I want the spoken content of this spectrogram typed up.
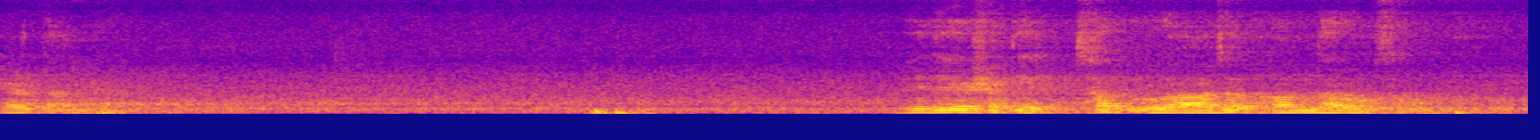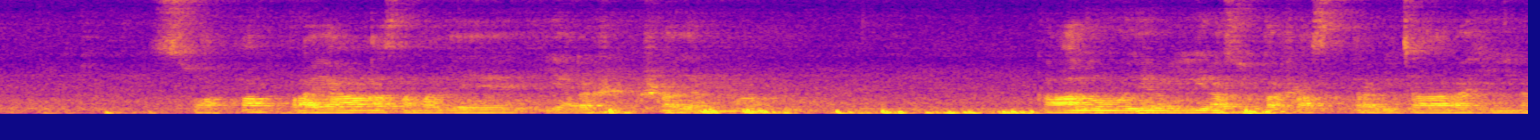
ಹೇಳ್ತಾರೆ ವೇದೇಶ ತೀರ್ಥ ಗುರುರಾಜ ಧುರಂಧರೋಸವು ಸ್ವಪ್ನ ಪ್ರಯಾಣ ಸಮಯೇ ಯರಶಿಕ್ಷಯನ್ಮ ಕಾಲೋಯಮೀರಸುತಶಸ್ತ್ರ ವಿಚಾರಹೀನ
